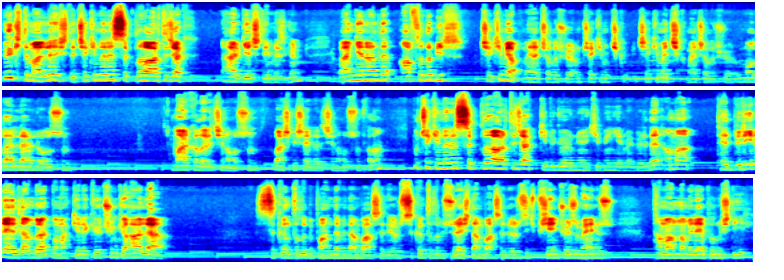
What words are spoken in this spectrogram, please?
Büyük ihtimalle işte çekimlerin sıklığı artacak her geçtiğimiz gün. Ben genelde haftada bir çekim yapmaya çalışıyorum. Çekim çıkıp çekime çıkmaya çalışıyorum. Modellerle olsun, markalar için olsun, başka şeyler için olsun falan. Bu çekimlerin sıklığı artacak gibi görünüyor 2021'de ama tedbiri yine elden bırakmamak gerekiyor. Çünkü hala sıkıntılı bir pandemiden bahsediyoruz. Sıkıntılı bir süreçten bahsediyoruz. Hiçbir şeyin çözümü henüz tam anlamıyla yapılmış değil.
